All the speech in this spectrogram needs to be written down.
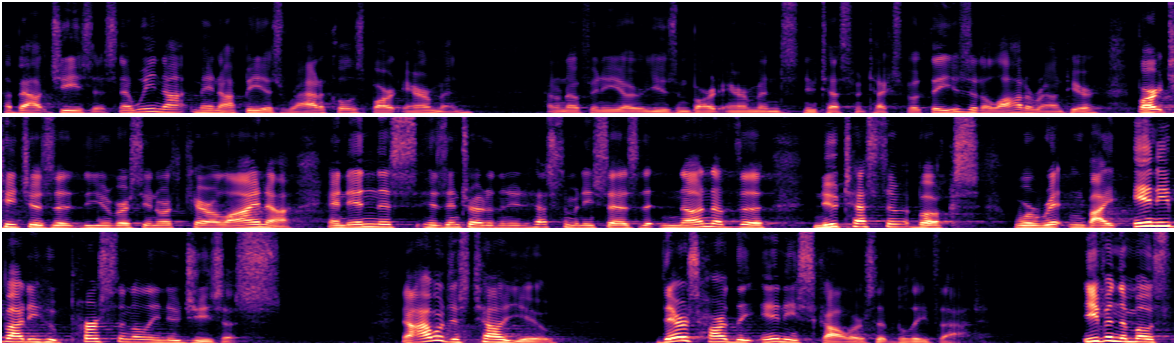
about Jesus. Now, we not, may not be as radical as Bart Ehrman. I don't know if any of you are using Bart Ehrman's New Testament textbook. They use it a lot around here. Bart teaches at the University of North Carolina, and in this his intro to the New Testament, he says that none of the New Testament books were written by anybody who personally knew Jesus. Now, I will just tell you, there's hardly any scholars that believe that. Even the most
